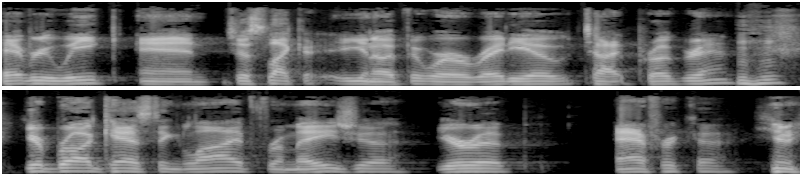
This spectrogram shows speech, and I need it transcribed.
every week and just like you know if it were a radio type program mm-hmm. you're broadcasting live from asia europe africa but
